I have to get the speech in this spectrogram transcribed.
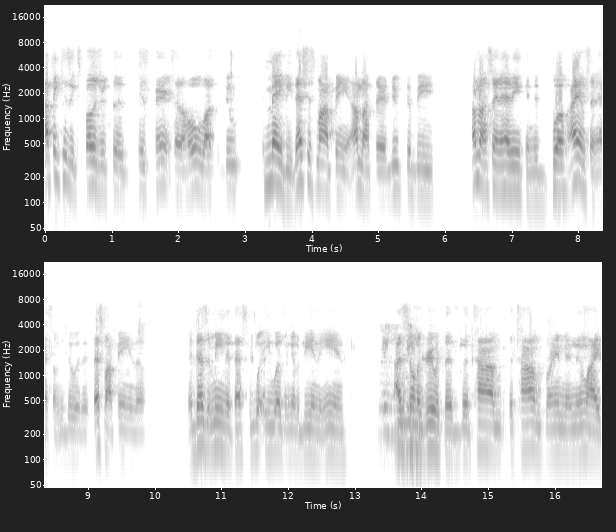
I think his exposure to his parents had a whole lot to do. Maybe that's just my opinion. I'm not there. Duke could be. I'm not saying it had anything to. Well, I am saying it had something to do with it. That's my opinion, though. It doesn't mean that that's what he wasn't going to be in the end. Do I just don't agree with the the time the time frame and then like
